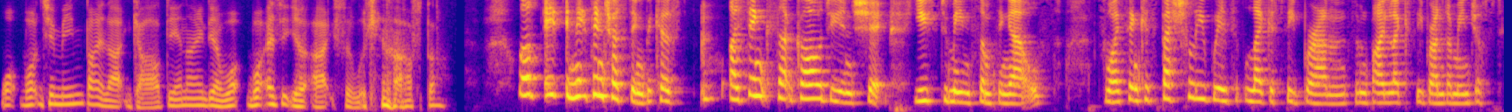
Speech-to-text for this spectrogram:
What what do you mean by that guardian idea? What what is it you're actually looking after? Well, it, and it's interesting because I think that guardianship used to mean something else. So I think, especially with legacy brands, and by legacy brand, I mean just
